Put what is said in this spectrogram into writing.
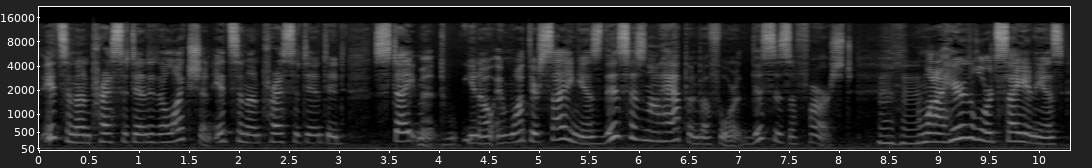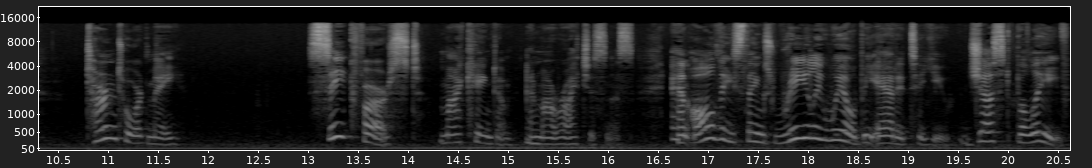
it's an unprecedented election. It's an unprecedented statement." You know, and what they're saying is, "This has not happened before. This is a 1st And mm-hmm. what I hear the Lord saying is, "Turn toward me. Seek first my kingdom and my righteousness." And all these things really will be added to you. Just believe.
